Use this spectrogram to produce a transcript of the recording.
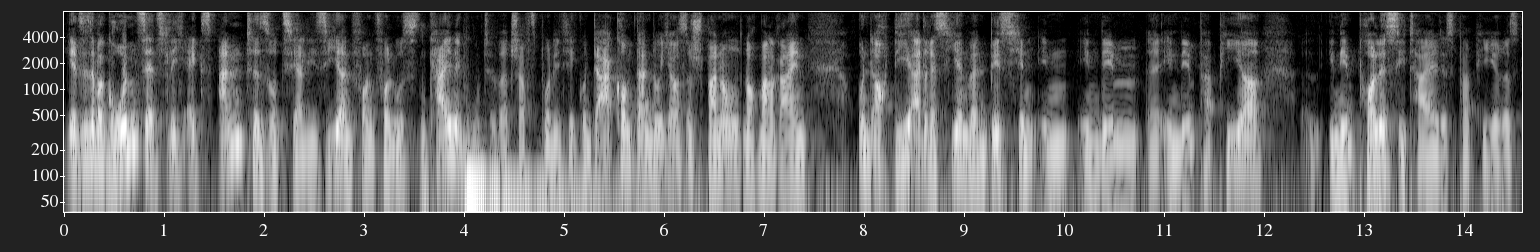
Jetzt ist aber grundsätzlich ex ante Sozialisieren von Verlusten keine gute Wirtschaftspolitik und da kommt dann durchaus eine Spannung nochmal rein und auch die adressieren wir ein bisschen in, in, dem, äh, in dem Papier, in dem Policy-Teil des Papieres.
